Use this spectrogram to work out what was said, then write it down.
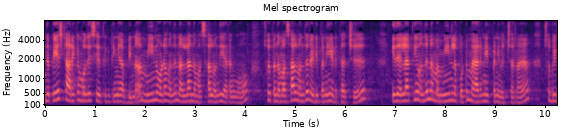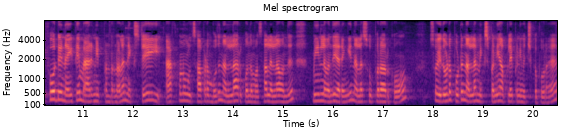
இந்த பேஸ்ட் அரைக்கும் போதே சேர்த்துக்கிட்டிங்க அப்படின்னா மீனோட வந்து நல்லா அந்த மசால் வந்து இறங்கும். ஸோ இப்போ இந்த மசால் வந்து ரெடி பண்ணி எடுத்தாச்சு. இது எல்லாத்தையும் வந்து நம்ம மீனில் போட்டு மேரினேட் பண்ணி வச்சிடுறேன். ஸோ பிஃபோர் டே நைட்டே மேரினேட் பண்ணுறனால நெக்ஸ்ட் டே ஆஃப்டர்நூன் உங்களுக்கு சாப்பிடும்போது நல்லா இருக்கும். அந்த மசாலெல்லாம் வந்து மீனில் வந்து இறங்கி நல்லா சூப்பராக இருக்கும். ஸோ இதோட போட்டு நல்லா மிக்ஸ் பண்ணி அப்ளை பண்ணி வச்சுக்க போகிறேன்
